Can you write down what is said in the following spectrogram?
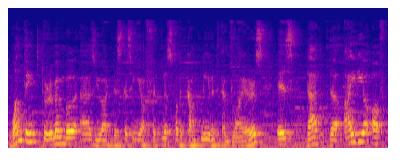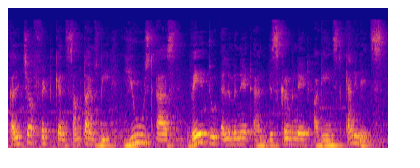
One thing to remember as you are discussing your fitness for the company with employers is that the idea of culture fit can sometimes be used as way to eliminate and discriminate against candidates.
